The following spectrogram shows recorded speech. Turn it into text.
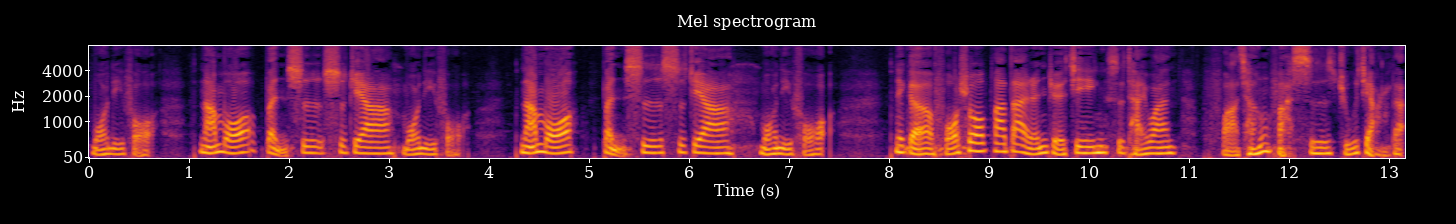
牟尼佛，南无本师释迦牟尼佛，南无本师释迦牟尼佛。那个《佛说八大人觉经》是台湾法成法师主讲的。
